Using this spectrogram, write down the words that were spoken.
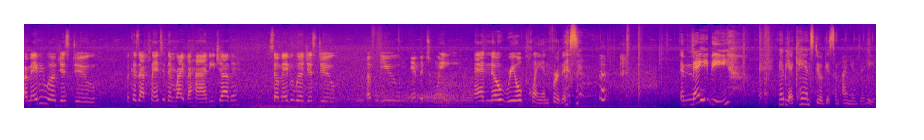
Or maybe we'll just do, because I planted them right behind each other, so maybe we'll just do a few in between. I had no real plan for this. and maybe Maybe I can still get some onions in here.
